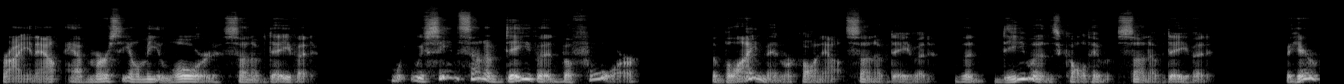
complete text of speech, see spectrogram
crying out, Have mercy on me, Lord, son of David. We've seen son of David before. The blind men were calling out son of David. The demons called him son of David. But here,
